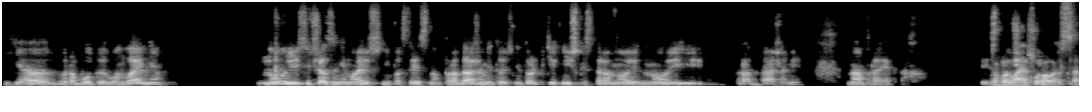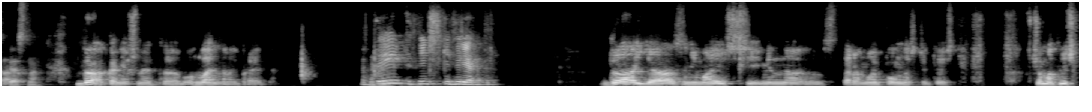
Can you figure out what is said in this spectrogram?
я работаю в онлайне. Ну и сейчас занимаюсь непосредственно продажами, то есть не только технической стороной, но и продажами на проектах. Ну, в онлайн-школах, соответственно. Да, конечно, это онлайновый проект. А ты технический директор? Да, я занимаюсь именно стороной полностью. То есть в чем отличие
